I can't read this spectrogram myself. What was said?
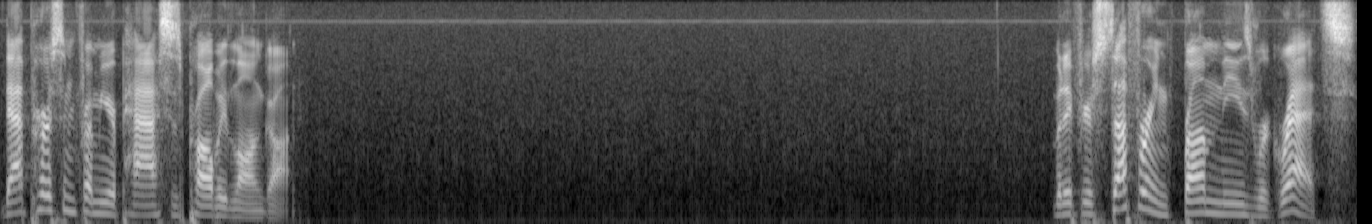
that person from your past is probably long gone. But if you're suffering from these regrets,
